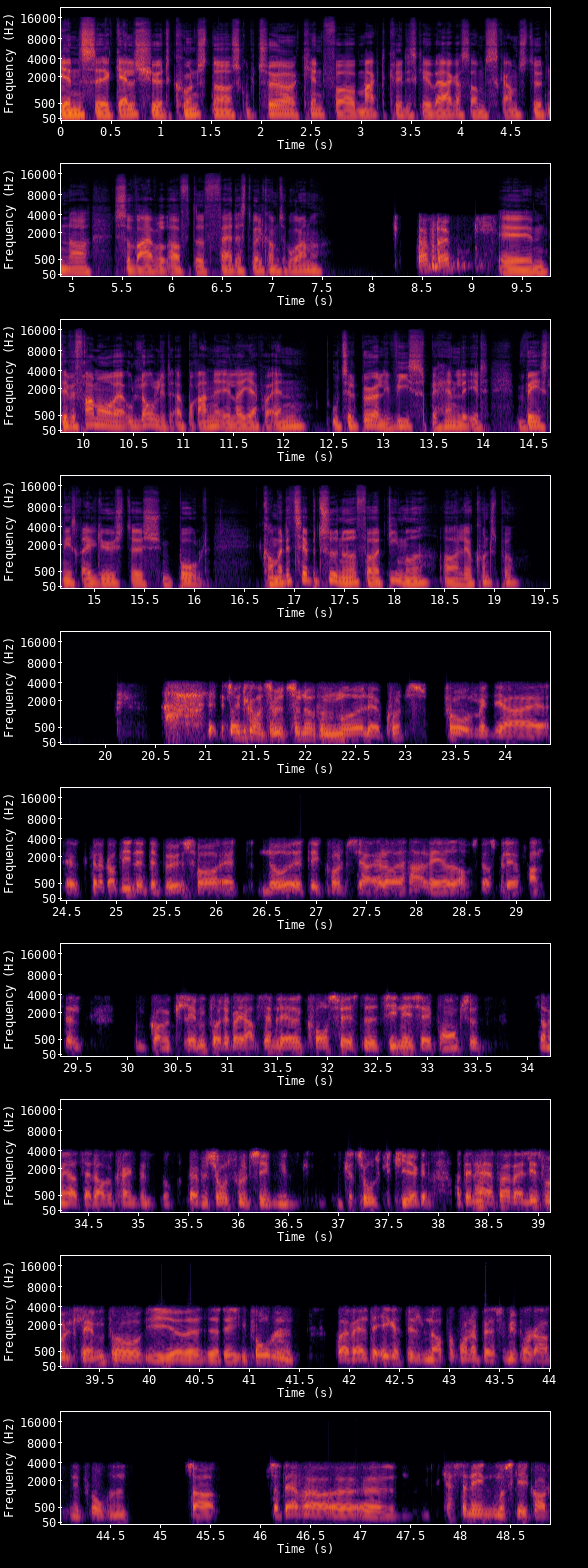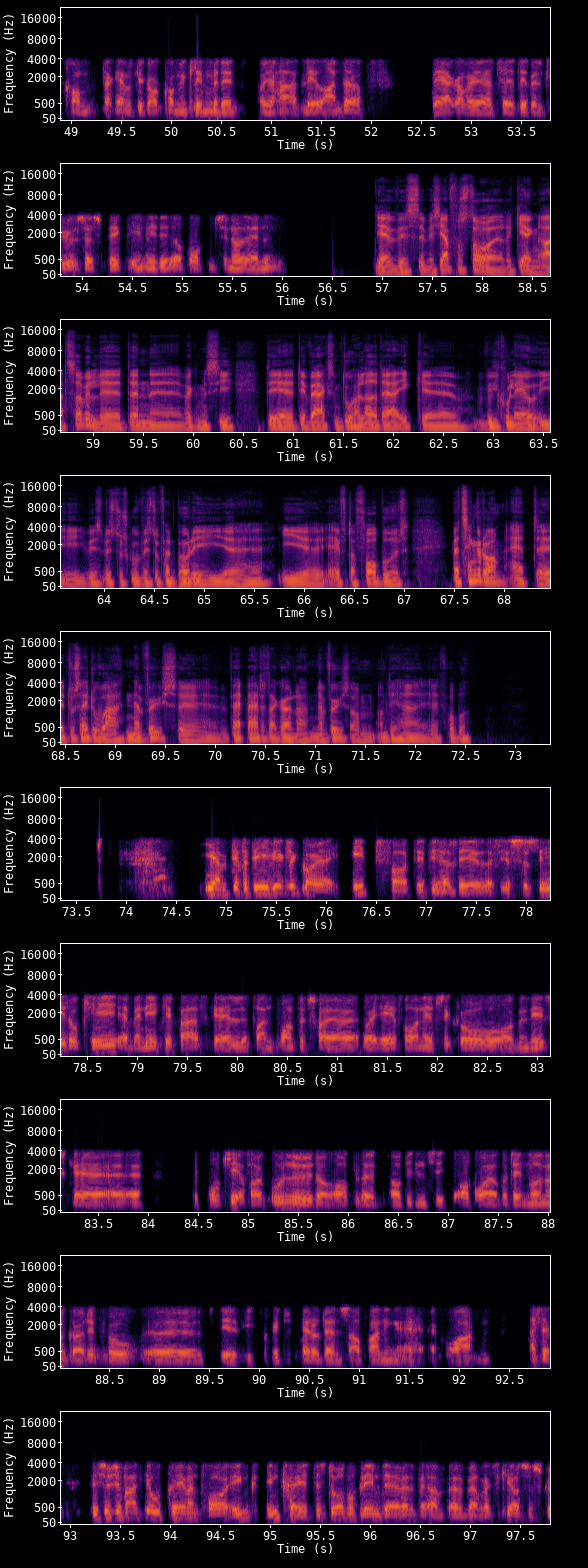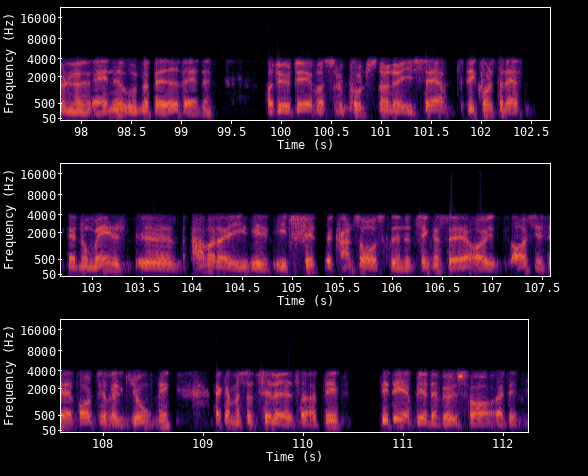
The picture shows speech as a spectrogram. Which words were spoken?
Jens øh, Galschødt, kunstner og skulptør, kendt for magtkritiske værker som Skamstøtten og Survival of the Fattest. Velkommen til programmet. Tak for det. Øhm, det vil fremover være ulovligt at brænde eller ja på anden utilbørlig vis behandle et væsentligt religiøst øh, symbol. Kommer det til at betyde noget for din måde at lave kunst på? Ah, jeg tror ikke, det kommer til at betyde noget på min måde at lave kunst på, men jeg kan da godt blive lidt nervøs for, at noget af det kunst, jeg allerede har lavet, og måske også skal lave fremtiden, komme i klemme på det, for jeg har eksempel lavet en korsfæstet teenager i bronze, som jeg har sat op omkring den revolutionspolitik i den katolske kirke. Og den har jeg før været lidt smule klemme på i, øh, hvad hedder det, i Polen, hvor jeg valgte ikke at stille den op på grund af blasfemiparagrafen i Polen. Så, så derfor øh, øh, kan sådan en måske godt komme, der kan jeg måske godt komme i klemme med den. Og jeg har lavet andre værker, hvor jeg har taget det religiøse aspekt ind i det og brugt den til noget andet. Ja, hvis, hvis jeg forstår øh, regeringen ret, så vil øh, den, øh, hvad kan man sige, det, øh, det værk, som du har lavet der, ikke øh, ville kunne lave, i, hvis, hvis, du skulle, hvis du fandt på det i, øh, i, øh, efter forbuddet. Hvad tænker du om, at øh, du sagde, at du var nervøs? Øh, hvad, hvad er det, der gør dig nervøs om, om det her øh, forbud? Ja, det er fordi, virkelig går jeg ind for det, de har lavet. Altså, jeg synes, det er helt okay, at man ikke bare skal brænde brøndbetræer og af foran FCK, og man ikke skal øh, provokere folk unødigt og op, oprør på den måde, man gør det på øh, det, i forbindelse med afbrænding af, af Koranen. Altså, det synes jeg faktisk er okay, at man prøver at indkredse. Det store problem det er, at man risikerer også at skylde noget andet ud med badevandet. Og det er jo der, hvor så kunstnerne især, fordi kunstnerne er, er normalt øh, arbejder i, i, i et felt med grænseoverskridende ting og sager, og også især i forhold til religion, ikke? der kan man så tillade sig. Og det, det er det, jeg bliver nervøs for. At det,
